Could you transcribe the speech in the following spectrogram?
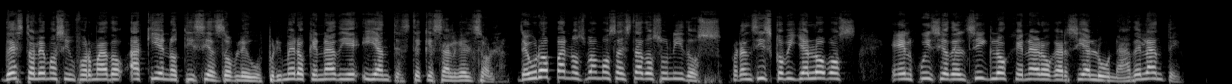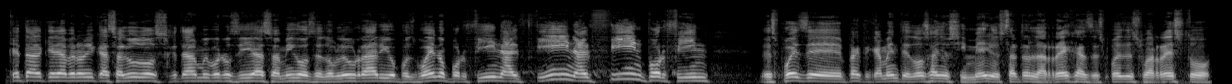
De esto le hemos informado aquí en Noticias W, primero que nadie y antes de que salga el sol. De Europa nos vamos a Estados Unidos. Francisco Villalobos, el juicio del siglo, Genaro García Luna. Adelante. ¿Qué tal, querida Verónica? Saludos. ¿Qué tal? Muy buenos días, amigos de W Radio. Pues bueno, por fin, al fin, al fin, por fin, después de prácticamente dos años y medio de estar tras las rejas, después de su arresto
